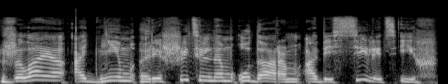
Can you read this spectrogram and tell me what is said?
Желая одним решительным ударом обессилить их,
